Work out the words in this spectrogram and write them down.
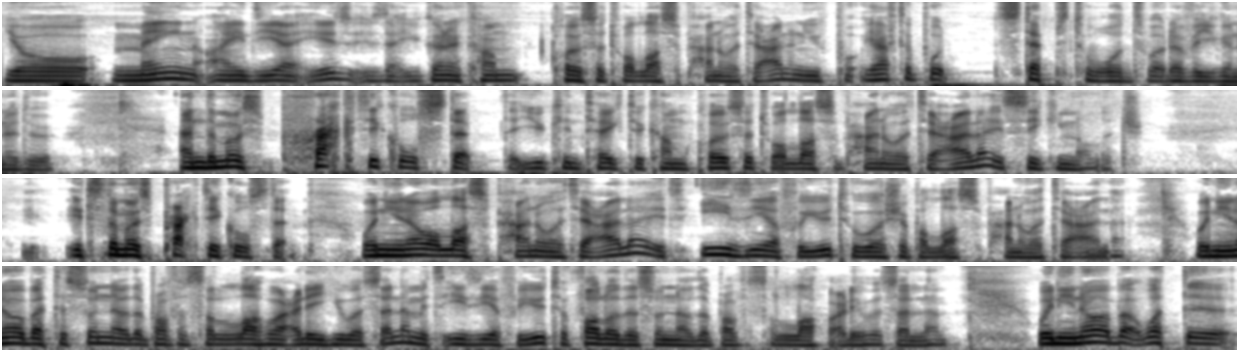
your main idea is is that you're going to come closer to Allah subhanahu wa ta'ala and you put, you have to put steps towards whatever you're going to do. And the most practical step that you can take to come closer to Allah subhanahu wa ta'ala is seeking knowledge. It's the most practical step. When you know Allah subhanahu wa ta'ala, it's easier for you to worship Allah subhanahu wa ta'ala. When you know about the sunnah of the Prophet sallallahu alaihi wasallam, it's easier for you to follow the sunnah of the Prophet sallallahu alaihi wasallam. When you know about what the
